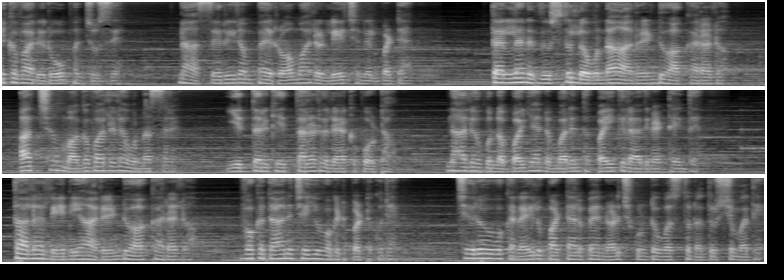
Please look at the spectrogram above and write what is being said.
ఇక వారి రూపం చూసి నా శరీరంపై రోమాలు లేచి నిలబడ్డా తెల్లని దుస్తుల్లో ఉన్న ఆ రెండు ఆకారాలు అచ్చం మగవాళ్ళలా ఉన్నా సరే ఇద్దరికీ తలలు లేకపోవటం నాలో ఉన్న భయాన్ని మరింత పైకి లాగినట్టయింది. తల లేని ఆ రెండు ఆకారాలు ఒకదాని చెయ్యి ఒకటి పట్టుకుని చెరో ఒక రైలు పట్టాలపై నడుచుకుంటూ వస్తున్న దృశ్యం అది.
